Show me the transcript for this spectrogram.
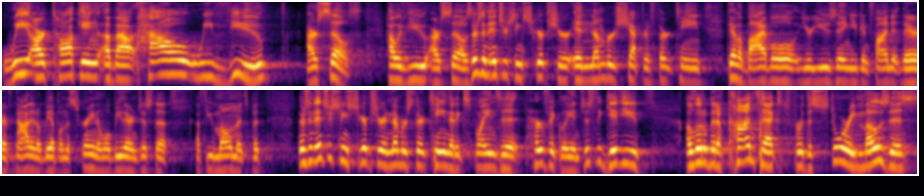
we are talking about how we view ourselves how we view ourselves. There's an interesting scripture in Numbers chapter 13. If you have a Bible you're using, you can find it there. If not, it'll be up on the screen and we'll be there in just a, a few moments. But there's an interesting scripture in Numbers 13 that explains it perfectly. And just to give you a little bit of context for the story, Moses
